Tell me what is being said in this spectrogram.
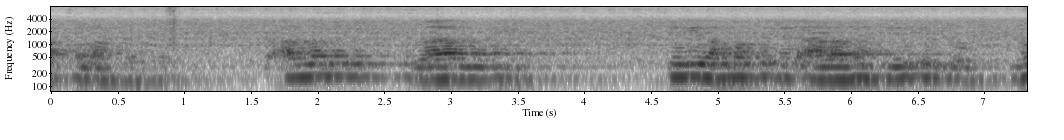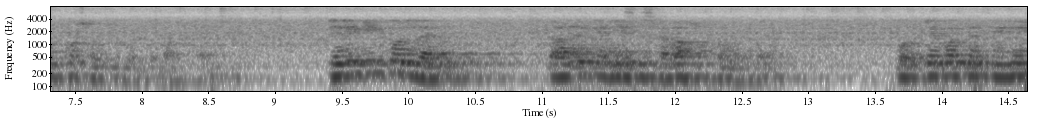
আত্মনাদ করতো আল্লাহ নবী তিনি রহমতের আলামের তিনি কিন্তু লক্ষ্য সহ্য করতে পারতেন। তিনি কি করলেন? তাদেরকে নিয়ে সেবা করতে করতেন করতে করতে তিনি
